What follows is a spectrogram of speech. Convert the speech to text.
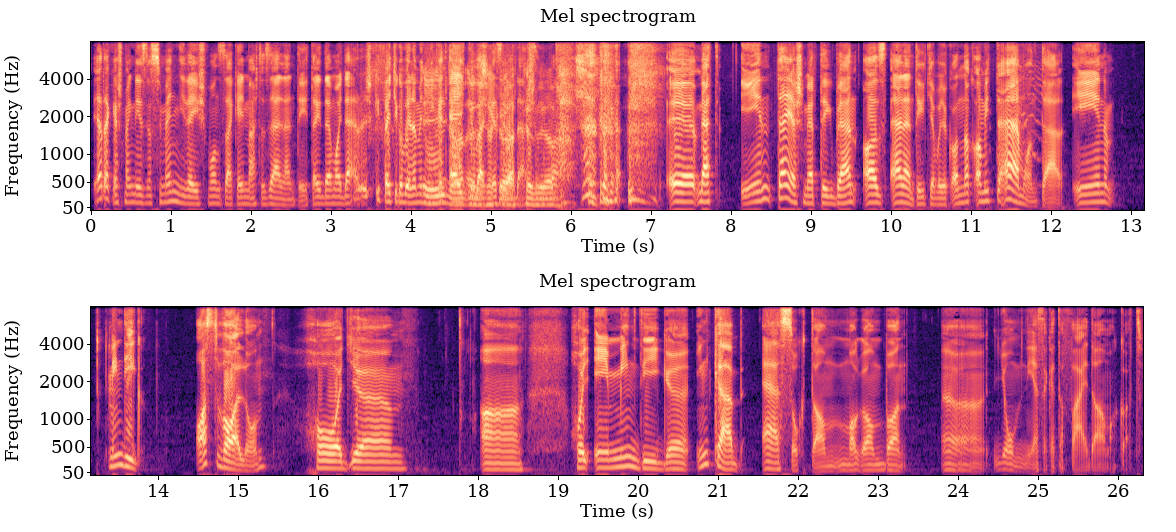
érdekes megnézni azt, hogy mennyire is vonzák egymást az ellentétek, de majd erről is kifejtjük a véleményünket egy következő adásunkban. Mert én teljes mértékben az ellentétje vagyok annak, amit te elmondtál. Én mindig azt vallom, hogy a, hogy én mindig inkább elszoktam magamban nyomni ezeket a fájdalmakat.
